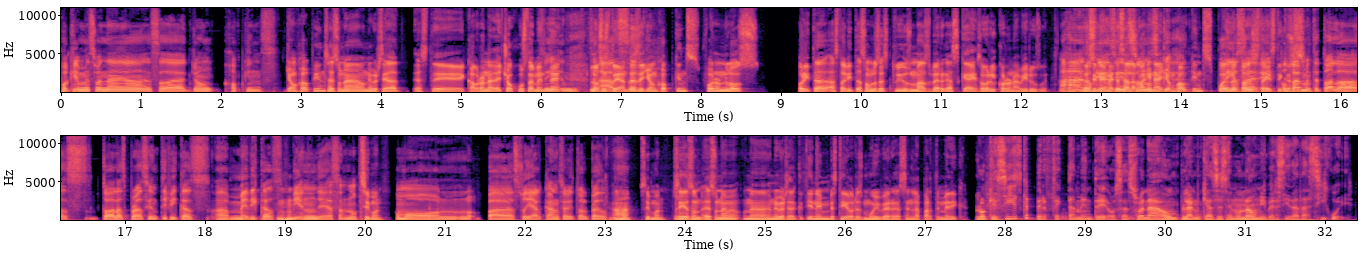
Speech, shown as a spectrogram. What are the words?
¿Por qué me suena eso a John Hopkins? John Hopkins es una universidad este cabrona. De hecho, justamente Sí, los ah, estudiantes de John Hopkins fueron los ahorita hasta ahorita son los estudios más vergas que hay sobre el coronavirus, güey. Ajá, es Entonces, si te metes decir, a la página de John Hopkins, puedes ver todas las eh, estadísticas. Usualmente todas las, todas las pruebas científicas ah, médicas vienen de esa, ¿no? Simón. Como para estudiar el cáncer y todo el pedo. Ajá, Simón. Sí, es, un- es una, una universidad que tiene investigadores muy vergas en la parte médica. Lo que sí es que perfectamente, o sea, suena a un plan que haces en una universidad así, güey.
